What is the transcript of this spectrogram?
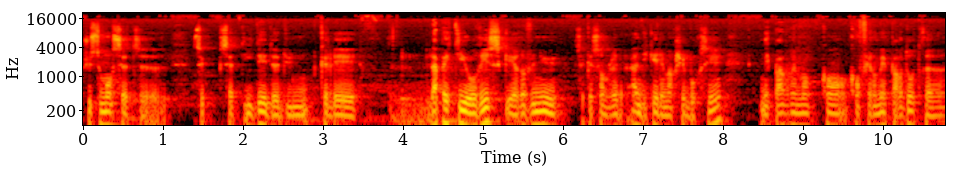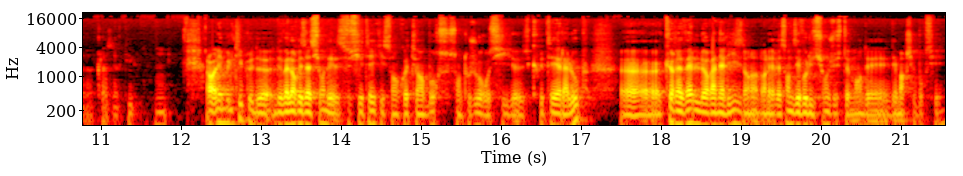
justement cette, euh, cette idée de, que l'appétit au risque est revenu, ce que semblent indiquer les marchés boursiers, n'est pas vraiment confirmé par d'autres euh, classes d'actifs. Mmh. Alors les multiples de, valorisation des sociétés qui sont cotées en bourse sont toujours aussi euh, scrutés à la loupe. Euh, que révèle leur analyse dans, les récentes évolutions justement des, marchés boursiers?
